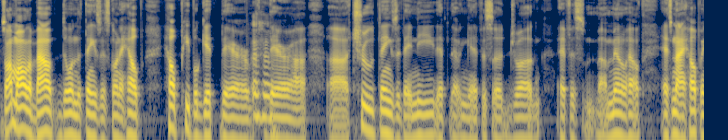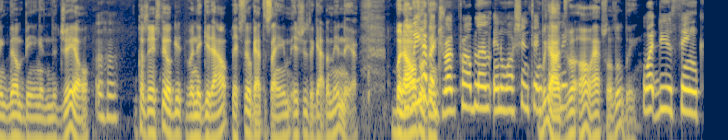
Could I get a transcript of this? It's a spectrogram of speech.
So I'm all about doing the things that's going to help help people get their Mm-hmm. their uh, uh, true things that they need. If if it's a drug, if it's uh, mental health, it's not helping them being in the jail Mm-hmm. because they still get when they get out, they still got the same issues that got them in there. But I Do also we have think a drug problem in Washington we got County? dr- oh, absolutely what do you think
